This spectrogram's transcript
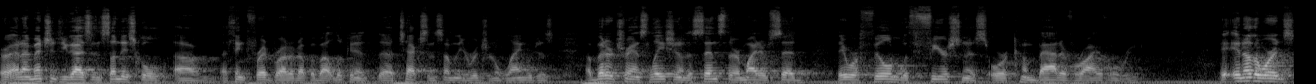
And I mentioned to you guys in Sunday school, um, I think Fred brought it up about looking at the text in some of the original languages. A better translation of the sense there might have said they were filled with fierceness or combative rivalry. In other words,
